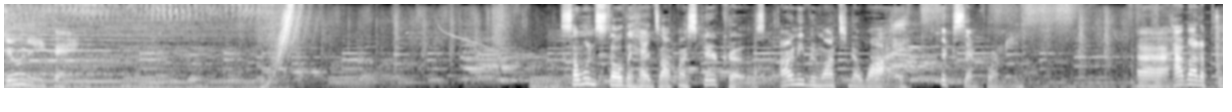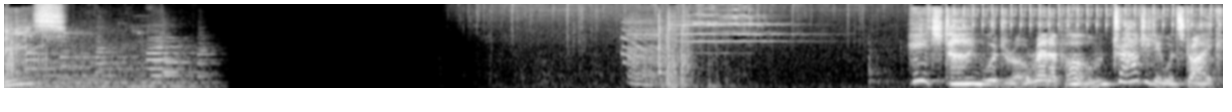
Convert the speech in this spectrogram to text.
Doing anything. Someone stole the heads off my scarecrows. I don't even want to know why. Fix them for me. Uh, how about a please? Each time Woodrow read a poem, tragedy would strike.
